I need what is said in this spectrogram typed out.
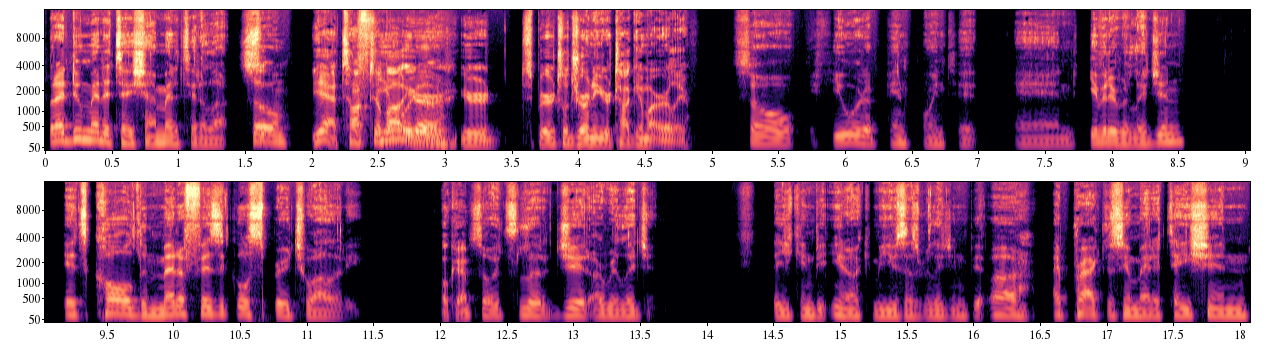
But I do meditation. I meditate a lot. So, yeah. Talk to you about your to- your spiritual journey you were talking about earlier. so if you were to pinpoint it and give it a religion, it's called metaphysical spirituality. Okay, So it's legit a religion that you can be, you know, it can be used as religion. Uh, I practice in meditation.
